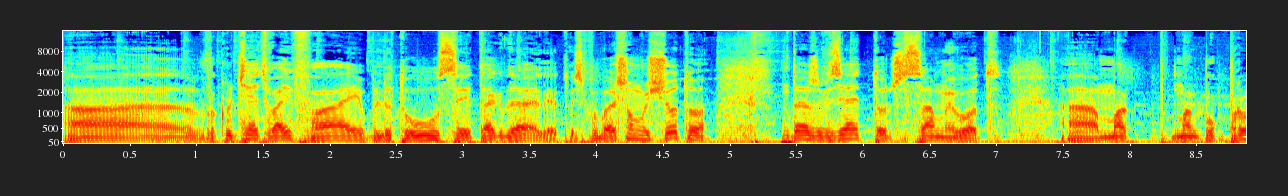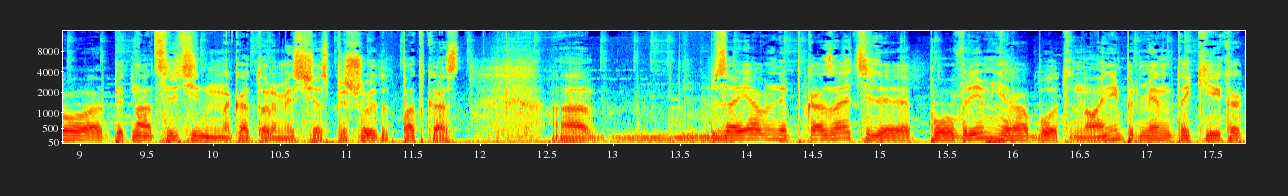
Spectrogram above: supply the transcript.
а, выключать Wi-Fi, Bluetooth и так далее. То есть, по большому счету, даже взять тот же самый вот а, Mac MacBook Pro 15 Retina, на котором я сейчас пишу этот подкаст. А, заявленные показатели по времени работы, но они примерно такие, как,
